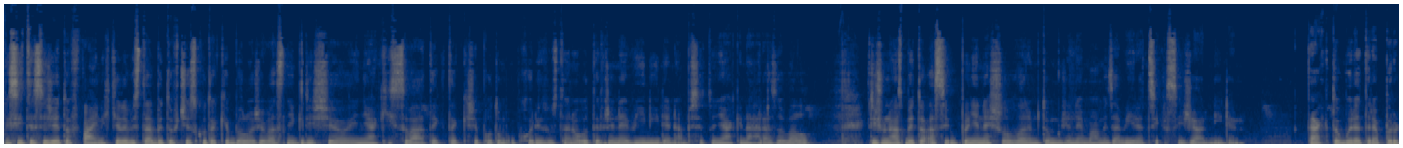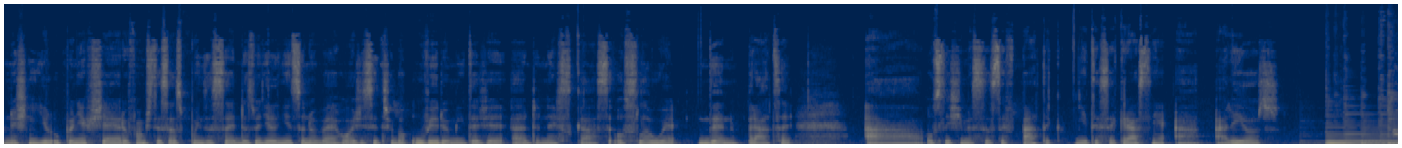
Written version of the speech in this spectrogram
Myslíte si, že je to fajn? Chtěli byste, aby to v Česku taky bylo, že vlastně když je nějaký svátek, takže potom obchody zůstanou otevřené v jiný den, aby se to nějak nahrazovalo? Když u nás by to asi úplně nešlo, vzhledem tomu, že nemáme zavírací asi žádný den. Tak to bude teda pro dnešní díl úplně vše. Já doufám, že jste se aspoň zase dozvěděli něco nového a že si třeba uvědomíte, že eh, dneska se oslavuje Den práce a uslyšíme se zase v pátek. Mějte se krásně a adios. thank you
